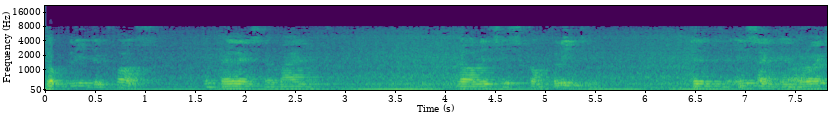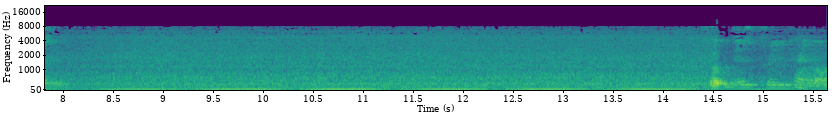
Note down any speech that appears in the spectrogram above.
complete the course to balance the mind. Knowledge is complete. Then the insight can. So these three kind of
